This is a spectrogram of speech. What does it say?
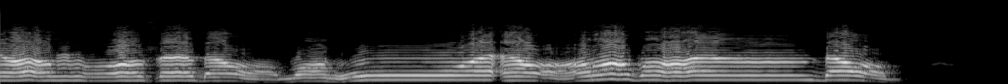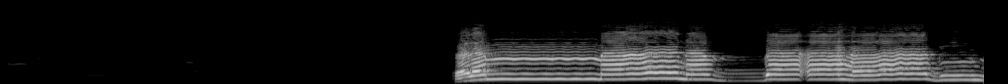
عرف بعضه وأعرض عن بعض. فلما نبأها به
